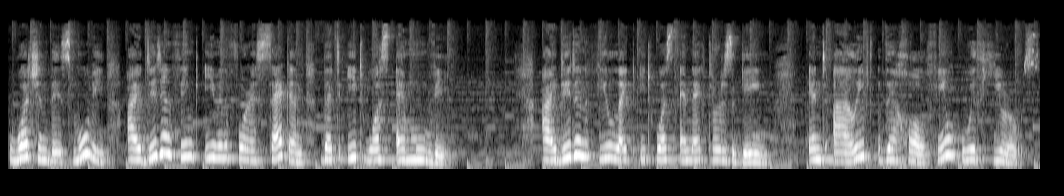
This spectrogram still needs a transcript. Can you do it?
Watching this movie, I didn't think even for a second that it was a movie. I didn't feel like it was an actor's game, and I lived the whole film with heroes.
